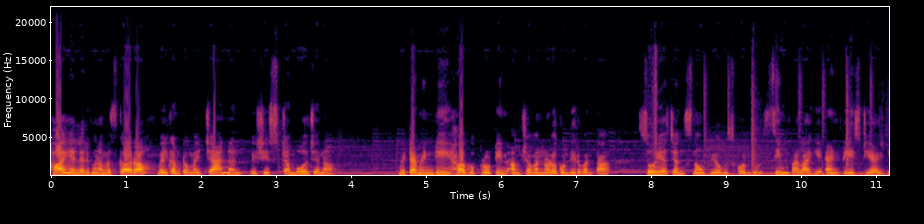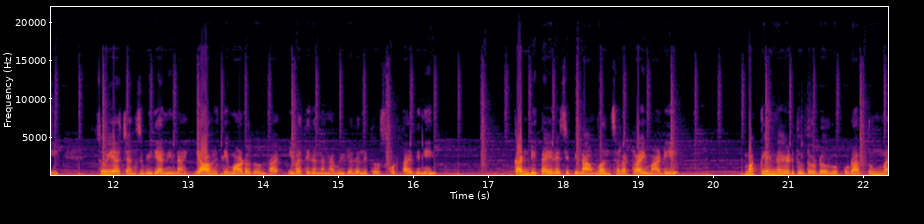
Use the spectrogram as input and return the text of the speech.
ಹಾಯ್ ಎಲ್ಲರಿಗೂ ನಮಸ್ಕಾರ. ವೆಲ್ಕಮ್ ಟು ಮೈ ಚಾನಲ್ ವಿಶಿಷ್ಟ ಭೋಜನ ವಿಟಮಿನ್ ಡಿ ಹಾಗೂ ಪ್ರೋಟೀನ್ ಅಂಶವನ್ನೊಳಗೊಂಡಿರುವಂಥ ಸೋಯಾ ಚಂಕ್ಸ್ನ ಉಪಯೋಗಿಸ್ಕೊಂಡು ಸಿಂಪಲ್ ಆಗಿ ಆ್ಯಂಡ್ ಟೇಸ್ಟಿಯಾಗಿ ಸೋಯಾ ಚಂಕ್ಸ್ ಬಿರಿಯಾನಿನ ಯಾವ ರೀತಿ ಮಾಡೋದು ಅಂತ ಇವತ್ತಿನ ನನ್ನ ವಿಡಿಯೋದಲ್ಲಿ ತೋರಿಸ್ಕೊಡ್ತಾ ಇದ್ದೀನಿ. ಖಂಡಿತ ಈ ರೆಸಿಪಿನ ಒಂದ್ಸಲ ಟ್ರೈ ಮಾಡಿ. ಮಕ್ಕಳಿಂದ ಹಿಡಿದು ದೊಡ್ಡವ್ರಿಗೂ ಕೂಡ ತುಂಬಾ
